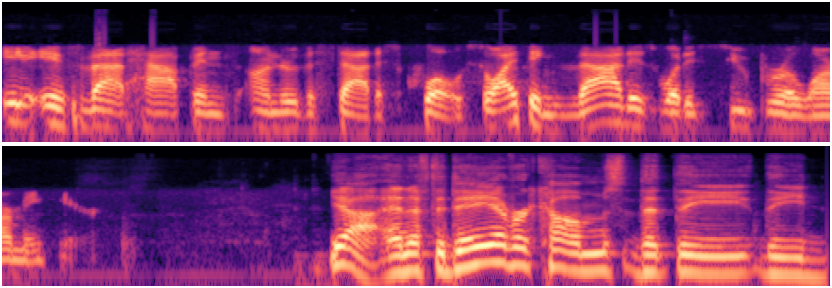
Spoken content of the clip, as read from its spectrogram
if that happens under the status quo? So, I think that is what is super alarming here. Yeah, and if the day ever comes that the the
